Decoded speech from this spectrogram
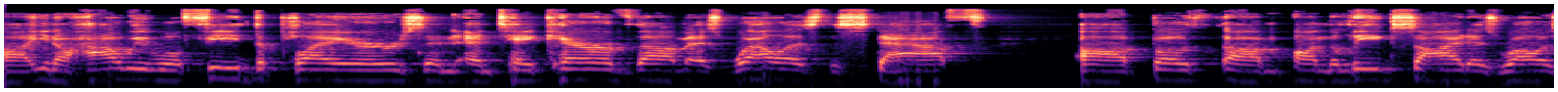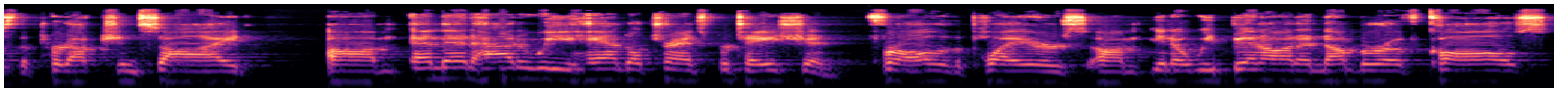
uh, you know, how we will feed the players and, and take care of them as well as the staff, uh, both um, on the league side as well as the production side. Um, and then how do we handle transportation for all of the players? Um, you know, we've been on a number of calls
